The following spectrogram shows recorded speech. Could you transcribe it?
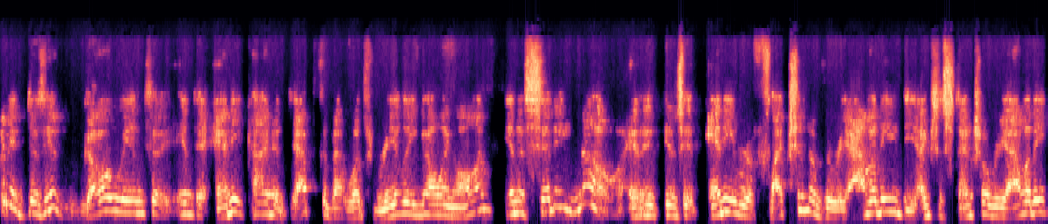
But does it go into into any kind of depth about what's really going on in a city? No. And it, is it any reflection of the reality, the existential reality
